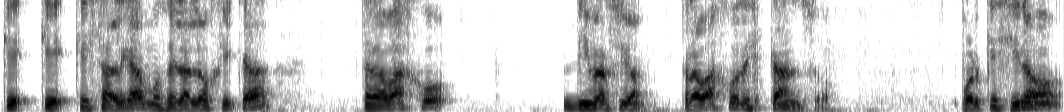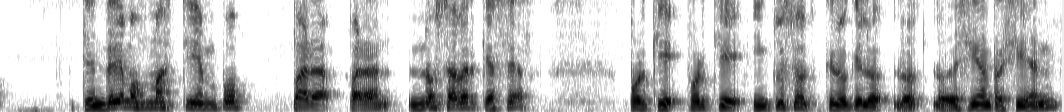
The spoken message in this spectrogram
que, que, salgamos de la lógica trabajo, diversión, trabajo, descanso. Porque si no, tendremos más tiempo para, para, no saber qué hacer. Porque, porque incluso creo que lo, lo decían recién,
